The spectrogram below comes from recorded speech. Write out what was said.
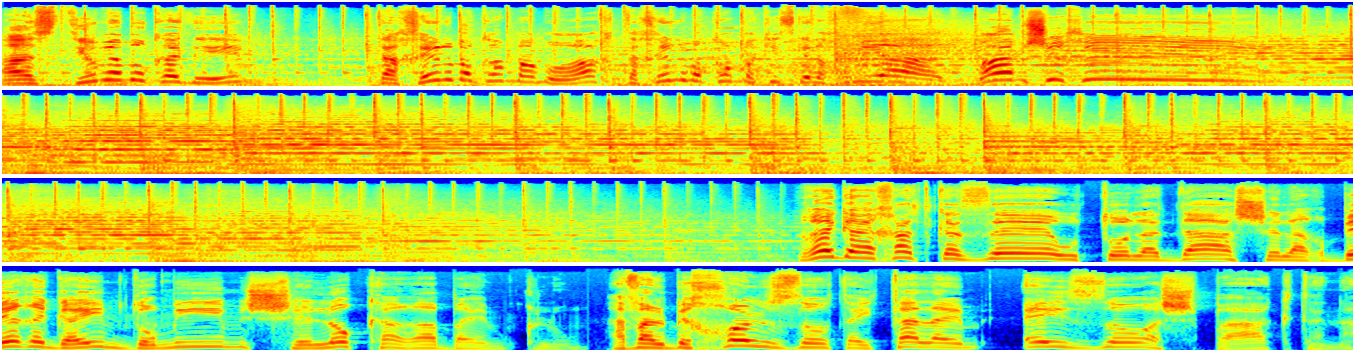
אז תהיו ממוקדים, תכינו מקום במוח, תכינו מקום בכיס, כי אנחנו מיד ממשיכים! רגע אחד כזה הוא תולדה של הרבה רגעים דומים שלא קרה בהם כלום. אבל בכל זאת הייתה להם איזו השפעה קטנה,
